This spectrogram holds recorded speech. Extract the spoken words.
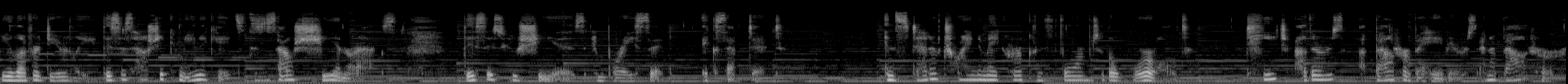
You love her dearly. This is how she communicates. This is how she interacts. This is who she is. Embrace it, accept it. Instead of trying to make her conform to the world, teach others about her behaviors and about her.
